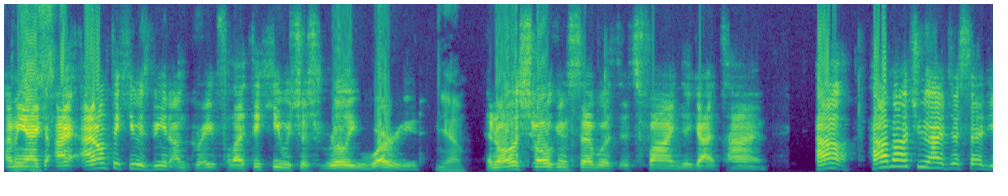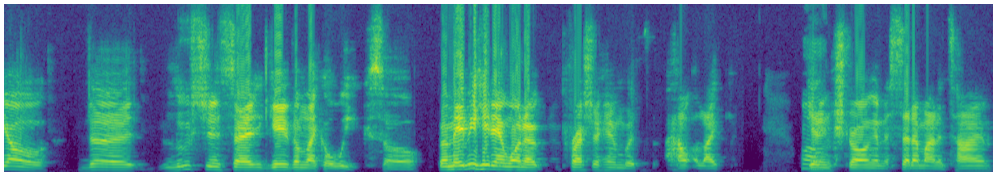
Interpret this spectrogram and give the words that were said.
I mean, I, I, I don't think he was being ungrateful. I think he was just really worried. Yeah. And all the Shogun said was, "It's fine. You got time." How how about you had just said, "Yo," the Lucian said gave them like a week. So, but maybe he didn't want to pressure him with how like Well, getting strong in a set amount of time.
